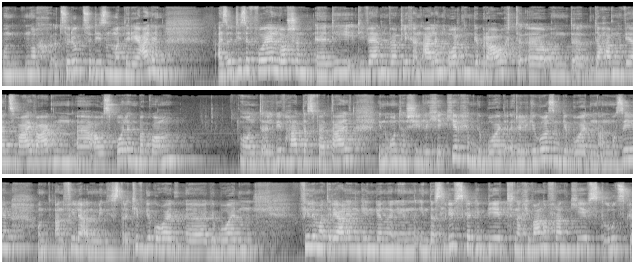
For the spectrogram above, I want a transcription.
Und noch zurück zu diesen Materialien. Also diese Feuerlöscher, äh, die, die werden wirklich an allen Orten gebraucht und da haben wir zwei Wagen aus Polen bekommen und Lviv hat das verteilt in unterschiedliche Kirchengebäude, religiösen Gebäuden, an Museen und an viele Administrativgebäuden. Äh, viele Materialien gingen in, in das Lvivske Gebiet, nach Ivano-Frankivsk, Lutsk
